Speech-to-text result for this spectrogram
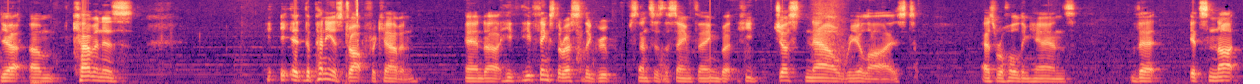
Yeah, um, Kevin is. It, it, the penny has dropped for Kevin, and uh, he he thinks the rest of the group senses the same thing, but he just now realized, as we're holding hands, that it's not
